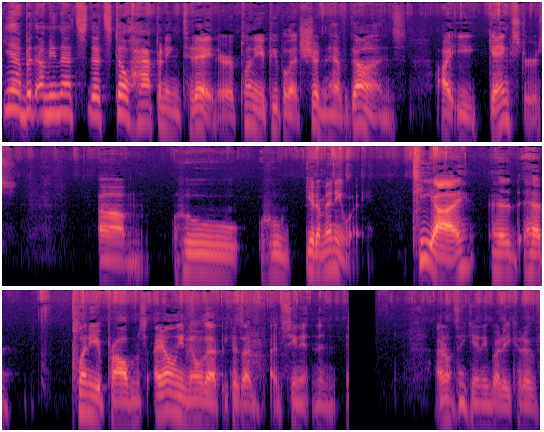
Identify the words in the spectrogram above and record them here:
Yeah, but I mean that's that's still happening today. There are plenty of people that shouldn't have guns, i.e., gangsters, um, who who get them anyway. T.I. had had plenty of problems. I only know that because I've I've seen it, and I don't think anybody could have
